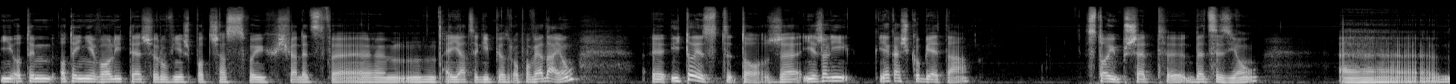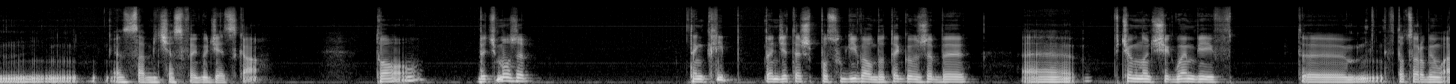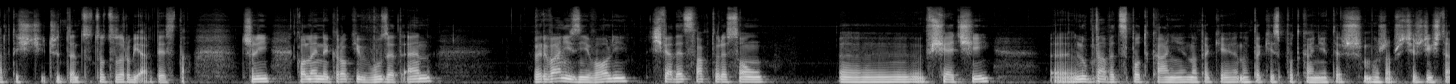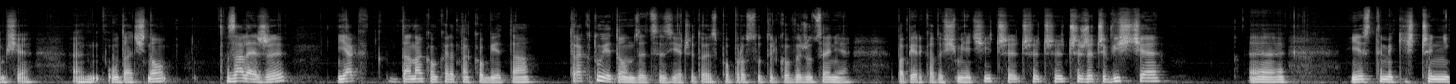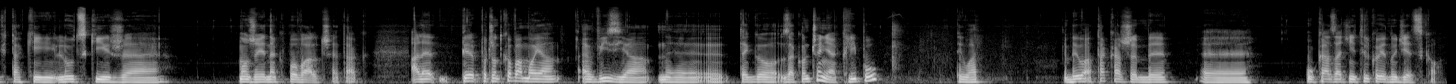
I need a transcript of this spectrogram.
i o, tym, o tej niewoli też również podczas swoich świadectw e, mm, Jacek i Piotr opowiadają. E, I to jest to, że jeżeli jakaś kobieta stoi przed decyzją e, mm, zabicia swojego dziecka, to być może ten klip będzie też posługiwał do tego, żeby e, wciągnąć się głębiej w, w to, co robią artyści, czy ten, to, co robi artysta. Czyli kolejne kroki w WZN, wyrwani z niewoli, świadectwa, które są e, w sieci, e, lub nawet spotkanie, na takie, na takie spotkanie też można przecież gdzieś tam się em, udać. No, zależy, jak dana konkretna kobieta traktuje tą decyzję, czy to jest po prostu tylko wyrzucenie papierka do śmieci, czy, czy, czy, czy rzeczywiście jest tym jakiś czynnik taki ludzki, że może jednak powalczę, tak? Ale początkowa moja wizja e, tego zakończenia klipu była, była taka, żeby e, ukazać nie tylko jedno dziecko,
